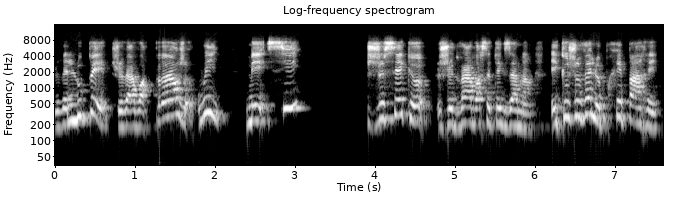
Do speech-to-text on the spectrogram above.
je vais le louper, je vais avoir peur. Oui, mais si je sais que je vais avoir cet examen et que je vais le préparer.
